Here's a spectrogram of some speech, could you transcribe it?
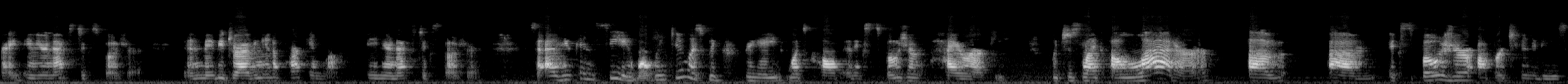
right, in your next exposure, then maybe driving in a parking lot in your next exposure. So as you can see, what we do is we create what's called an exposure hierarchy, which is like a ladder of um, exposure opportunities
